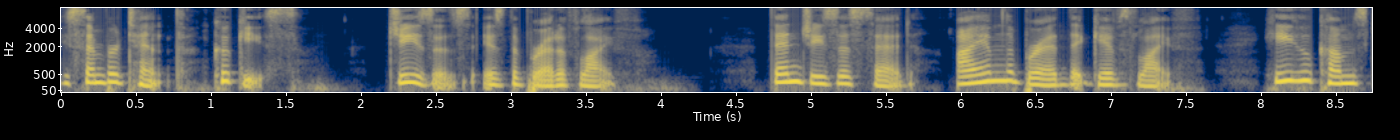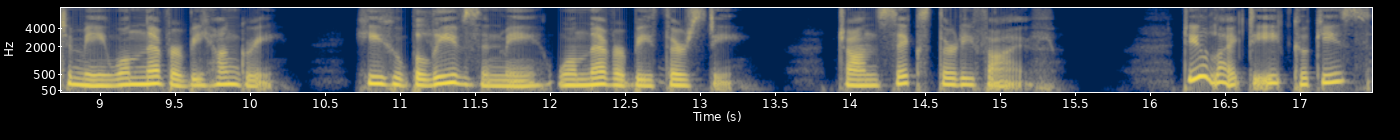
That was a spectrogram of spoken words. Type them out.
December 10th, cookies. Jesus is the bread of life. Then Jesus said, I am the bread that gives life. He who comes to me will never be hungry. He who believes in me will never be thirsty. John 6:35. Do you like to eat cookies?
